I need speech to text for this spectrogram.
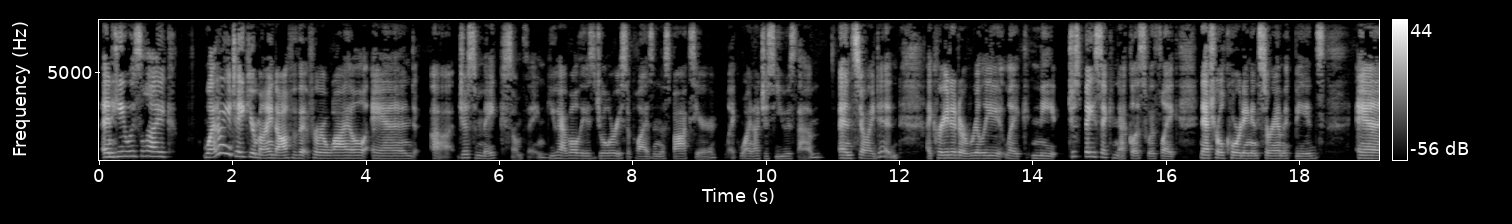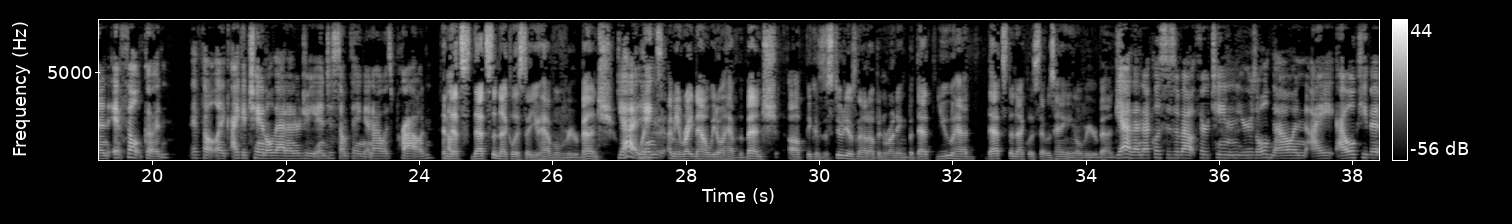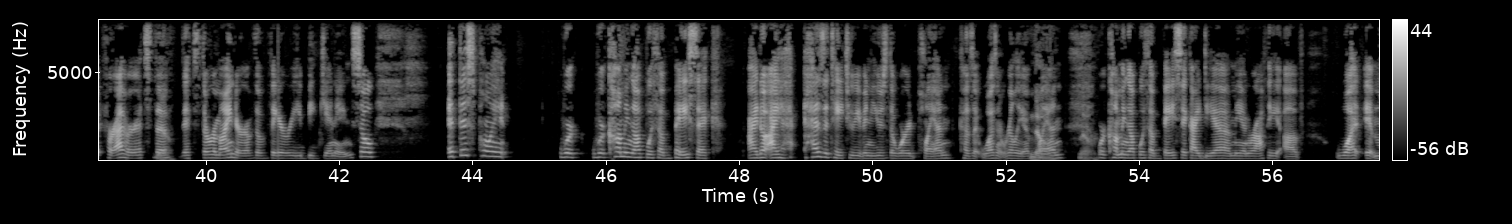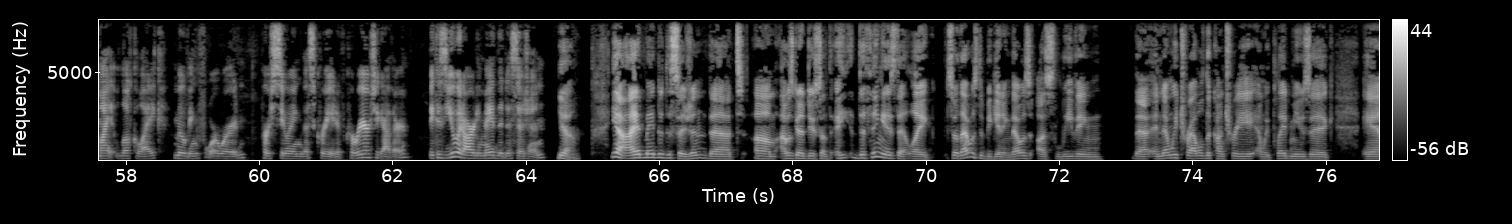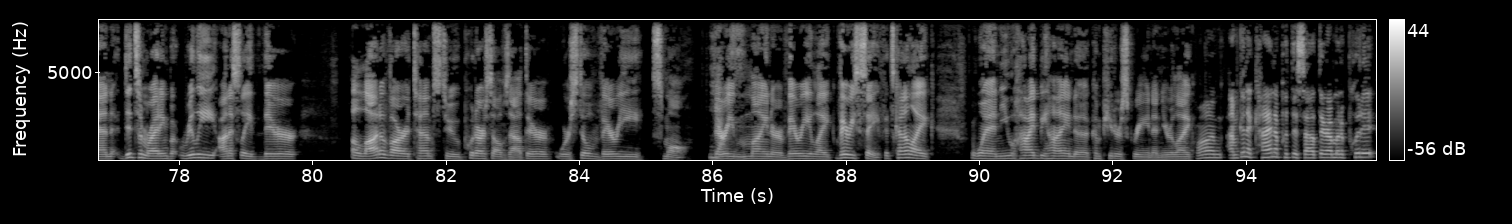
and he was like, "Why don't you take your mind off of it for a while and uh, just make something? You have all these jewelry supplies in this box here. Like, why not just use them?" And so I did. I created a really like neat, just basic necklace with like natural cording and ceramic beads. And it felt good. It felt like I could channel that energy into something and I was proud. And of- that's that's the necklace that you have over your bench. yeah, it When- hangs I mean, right now we don't have the bench up because the studio's not up and running. But that you had that's the necklace that was hanging over your bench. yeah, that necklace is about 13 years old now and I I will keep it forever. It's the it's the reminder of the very beginning. So at this point we're we're coming up with a basic I don't I hesitate to even use the word plan because it wasn't really a No. plan. No. We're coming up with a basic idea me and Rafi of what it might look like moving forward pursuing this creative career together because you had already made the decision. Yeah. Yeah, I had made the decision that um I was going to do something. The thing is that like so that was the beginning. That was us leaving that and then we traveled the country and we played music and did some writing, but really honestly there a lot of our attempts to put ourselves out there were still very small, very Yes. minor, very like very safe. It's kind of like when you hide behind a computer screen and you're like, "Well, I'm I'm going to kind of put this out there. I'm going to put it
